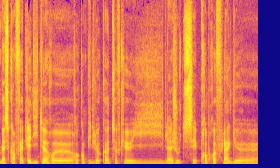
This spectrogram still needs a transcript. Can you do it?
Parce qu'en fait, l'éditeur euh, recompile le code, sauf qu'il ajoute ses propres flags. Euh,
